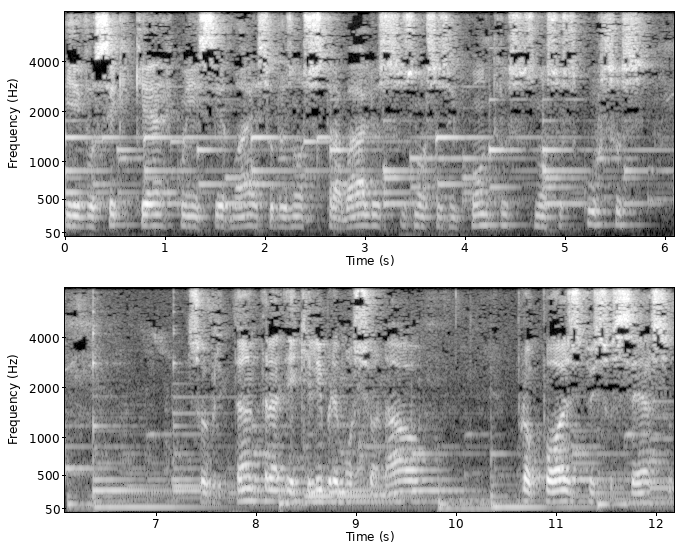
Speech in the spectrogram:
E você que quer conhecer mais sobre os nossos trabalhos, os nossos encontros, os nossos cursos sobre Tantra, equilíbrio emocional, propósito e sucesso,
